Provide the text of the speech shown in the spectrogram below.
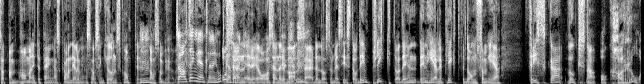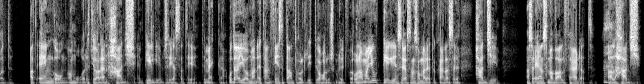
Så att man, har man inte pengar så kan man dela med sig av sin kunskap till de som behöver. Så allt hänger egentligen ihop Och sen, är det, ja, och sen är det vallfärden då, som är det sista. Och det är en plikt. Va? Det, är en, det är en helig plikt för de som är friska, vuxna och har råd att en gång om året göra en hajj, en pilgrimsresa till, till Mecka. Och där gör man ett, finns ett antal ritualer som man utför. Och när man gjort pilgrimsresan så har man rätt att kalla sig haji, alltså en som har vallfärdat. Al-hajj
